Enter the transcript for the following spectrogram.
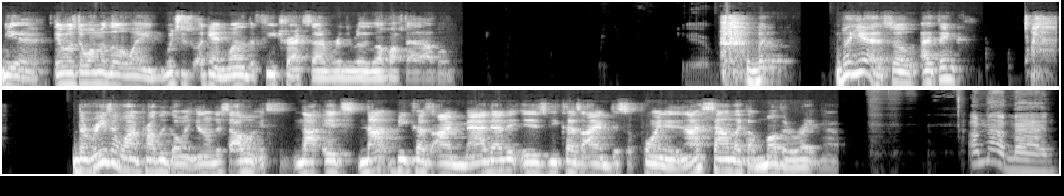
yeah, it was the one with Lil Wayne, which is again one of the few tracks that I really really love off that album. yeah but but yeah, so I think the reason why I'm probably going in on this album it's not it's not because I'm mad at it, it is because I am disappointed and I sound like a mother right now. i'm not mad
